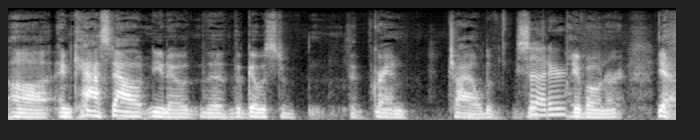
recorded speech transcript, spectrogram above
uh, and cast out, you know, the the ghost of the grandchild of the Sutter. slave owner. Yeah.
